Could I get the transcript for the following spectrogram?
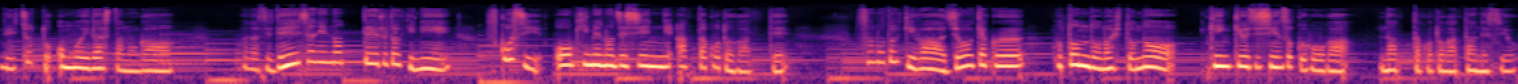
で、ちょっと思い出したのが、私電車に乗っている時に少し大きめの地震にあったことがあって、その時は乗客ほとんどの人の緊急地震速報が鳴ったことがあったんですよ。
